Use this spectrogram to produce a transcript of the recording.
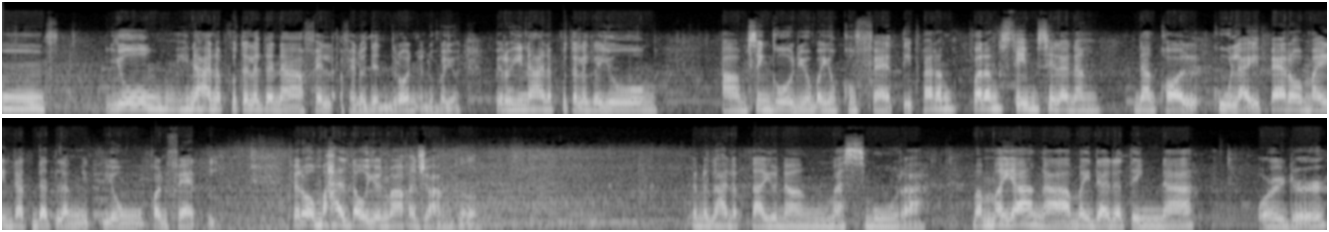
Yung, yung hinahanap ko talaga na fel, philodendron, ano ba yon Pero hinahanap ko talaga yung um, syngonium ay yung confetti. Parang, parang same sila ng, ng call, kulay, pero may dot-dot lang yung confetti. Pero mahal daw yun mga ka-jungle. So, naghahanap tayo ng mas mura. Mamaya nga, may dadating na order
